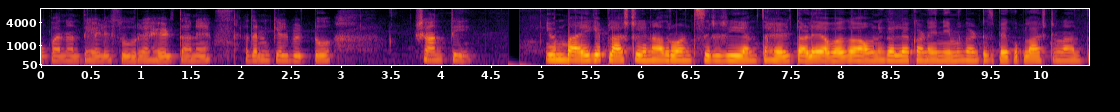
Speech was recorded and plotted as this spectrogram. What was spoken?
ಓಪನ್ ಅಂತ ಹೇಳಿ ಸೂರ್ಯ ಹೇಳ್ತಾನೆ. ಅದನ್ನು ಕೇಳಿಬಿಟ್ಟು, ಶಾಂತಿ ಇವನ ಬಾಯಿಗೆ ಪ್ಲಾಸ್ಟರ್ ಏನಾದರೂ ಅಂಟಿಸಿರಿ ಅಂತ ಹೇಳ್ತಾಳೆ. ಅವಾಗ ಅವನಿಗಲ್ಲ ಕಣೆ, ನಿಮ್ಗೆ ಅಂಟಿಸ್ಬೇಕು ಪ್ಲಾಸ್ಟರ್ನ ಅಂತ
